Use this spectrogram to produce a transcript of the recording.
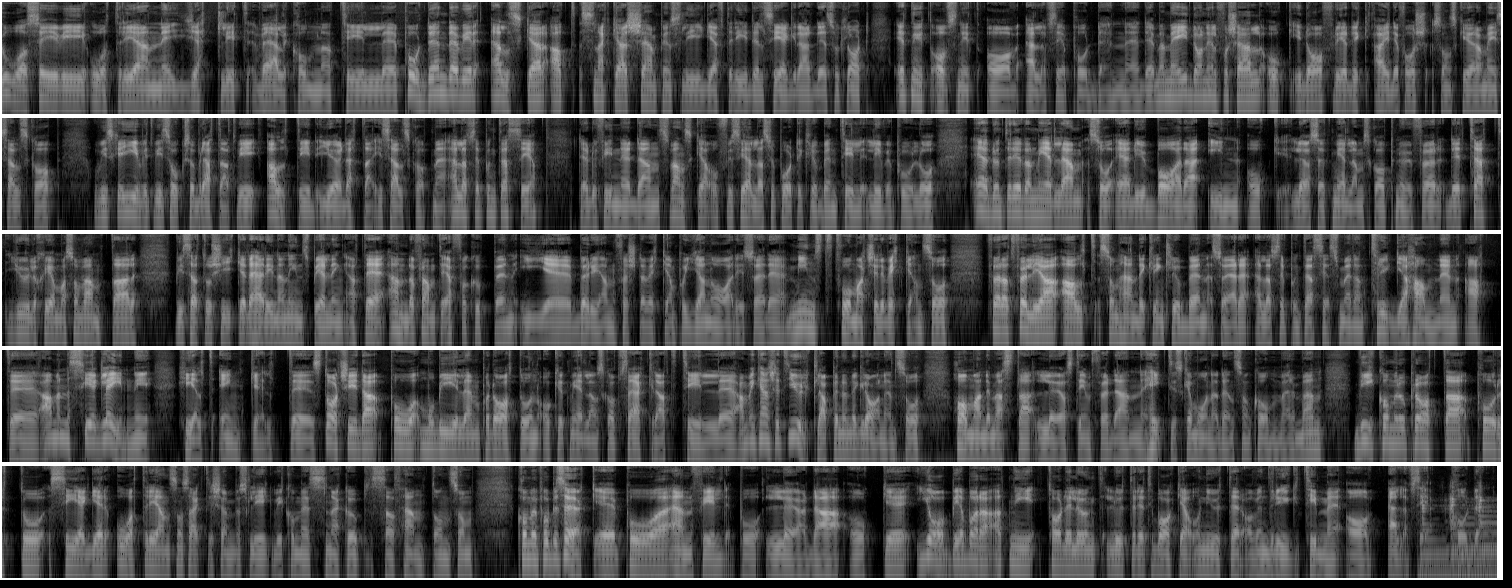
Då säger vi återigen hjärtligt välkomna till podden där vi älskar att snacka Champions League efter idel segrar. Det är såklart ett nytt avsnitt av LFC-podden. Det är med mig Daniel Forsell och idag Fredrik Eidefors som ska göra mig sällskap. Och vi ska givetvis också berätta att vi alltid gör detta i sällskap med LFC.se där du finner den svenska officiella supporterklubben till Liverpool. Och är du inte redan medlem så är det ju bara in och lösa ett medlemskap nu för det är tätt julschema som väntar. Vi satt och kikade här innan inspelning att det är ända fram till FA-cupen i eh, början första veckan på januari så är det minst två matcher i veckan. Så för att följa allt som händer kring klubben så är det LFC.se som är den trygga hamnen att Eh, ja, men segla in i helt enkelt. Eh, startsida på mobilen på datorn och ett medlemskap säkrat till eh, ja, men kanske till julklappen under granen så har man det mesta löst inför den hektiska månaden som kommer. Men vi kommer att prata Porto seger återigen som sagt i Champions League. Vi kommer snacka upp Southampton som kommer på besök eh, på Anfield på lördag och eh, jag ber bara att ni tar det lugnt, lutar er tillbaka och njuter av en dryg timme av LFC-podden.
